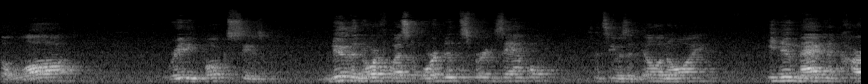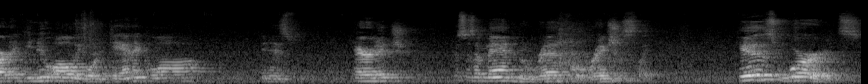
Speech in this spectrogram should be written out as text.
the law, reading books. He knew the Northwest Ordinance, for example, since he was in Illinois. He knew Magna Carta. He knew all the organic law in his heritage. This is a man who read voraciously. His words,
